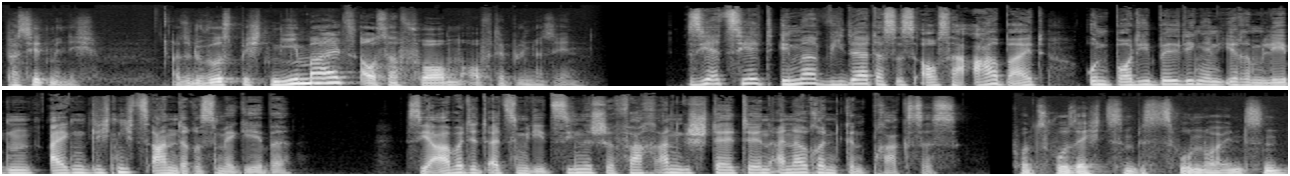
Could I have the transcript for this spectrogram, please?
Passiert mir nicht. Also du wirst mich niemals außer Form auf der Bühne sehen. Sie erzählt immer wieder, dass es außer Arbeit und Bodybuilding in ihrem Leben eigentlich nichts anderes mehr gäbe. Sie arbeitet als medizinische Fachangestellte in einer Röntgenpraxis. Von 2016 bis 2019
